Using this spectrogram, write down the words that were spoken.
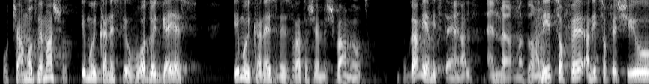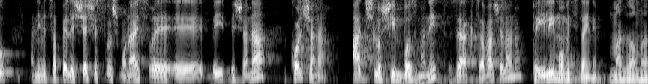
הוא 900 ומשהו. אם הוא ייכנס לי, והוא עוד לא התגייס, אם הוא ייכנס בעזרת השם ל-700, הוא גם יהיה מצטיין על. אין בעיה, מה זה אומר? אני צופה, אני צופה שיהיו, אני מצפה ל-16-18 אה, בשנה, כל שנה, עד 30 בו זמנית, זה ההקצבה שלנו, פעילים או מצטיינים. מה זה אומר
